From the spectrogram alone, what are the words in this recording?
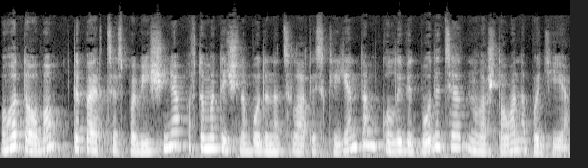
Готово! Тепер це сповіщення автоматично буде надсилатись клієнтам, коли відбудеться налаштована подія.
